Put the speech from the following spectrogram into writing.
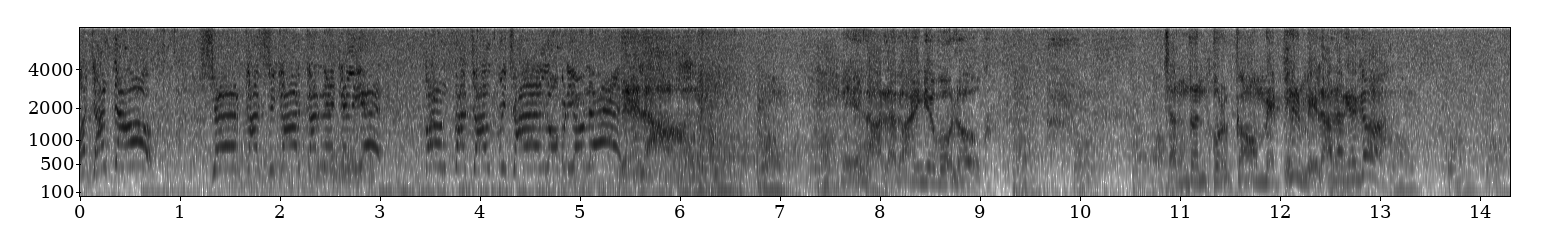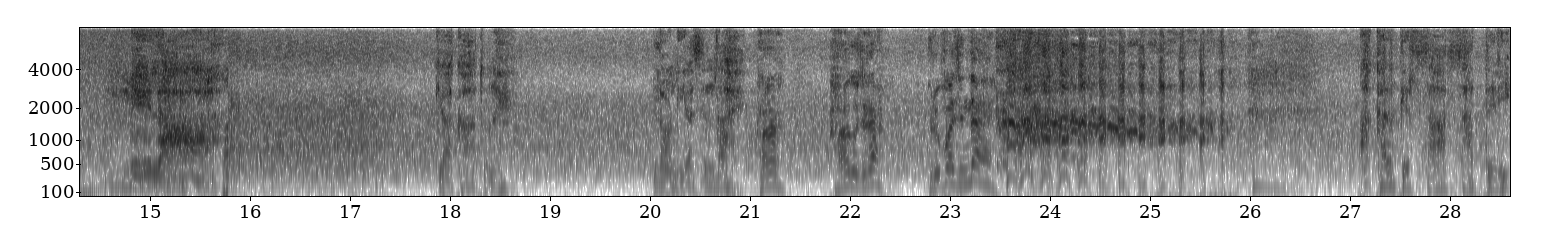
और जानते हो, शेर का शिकार करने के लिए कौन सा जाल बिछाया लोमड़ियों ने? मेला! मेला लगाएँगे वो लोग। चंदनपुर गाँव में फिर मेला लगेगा। मेला। क्या कहा तूने? लौंडिया ज़िंदा है। हाँ हाँ गुजरा रूपा ज़िंदा है। अकल के साथ साथ तेरी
